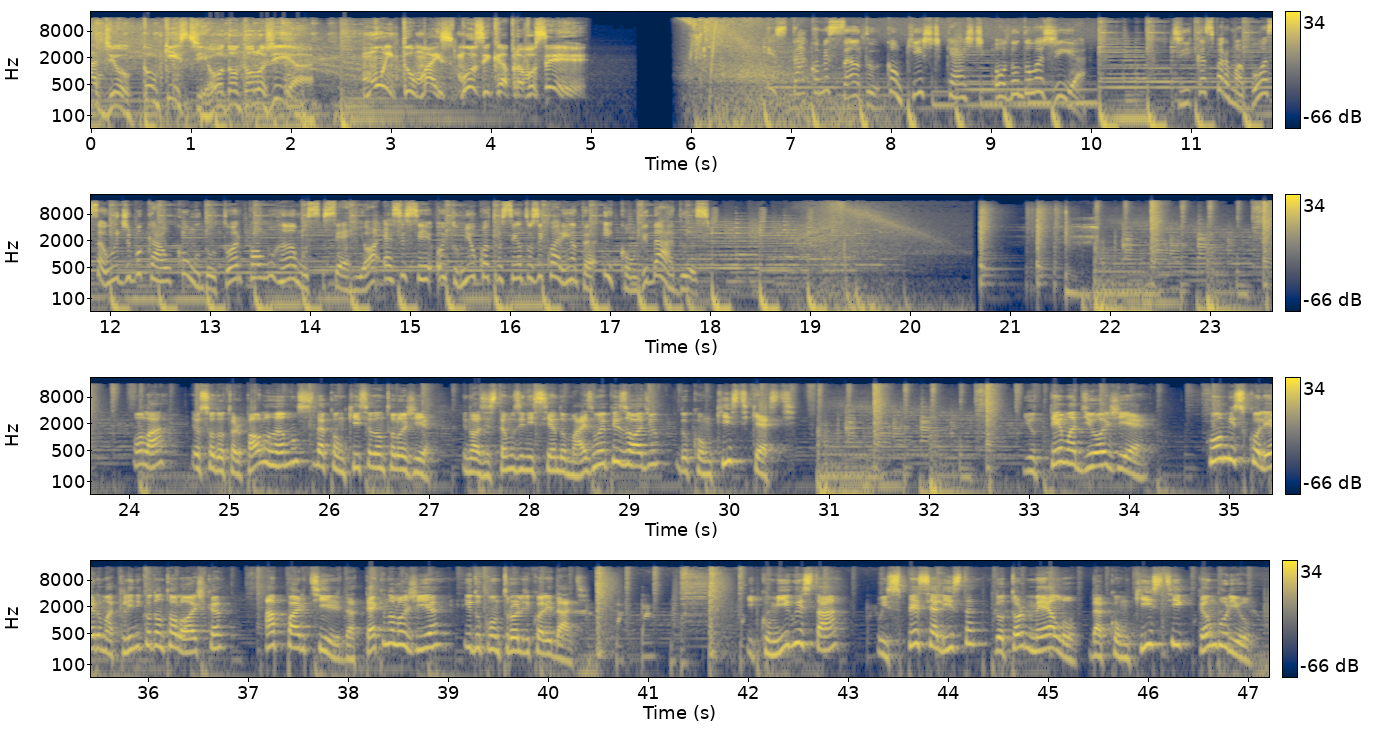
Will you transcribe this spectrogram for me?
Rádio Conquiste Odontologia. Muito mais música para você. Está começando Conquiste Cast Odontologia. Dicas para uma boa saúde bucal com o Dr. Paulo Ramos, CROSC 8440 e convidados. Olá, eu sou o Dr. Paulo Ramos da Conquiste Odontologia e nós estamos iniciando mais um episódio do Conquiste Cast. E o tema de hoje é como escolher uma clínica odontológica a partir da tecnologia e do controle de qualidade. E comigo está o especialista Dr. Melo da Conquiste Camboriú.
